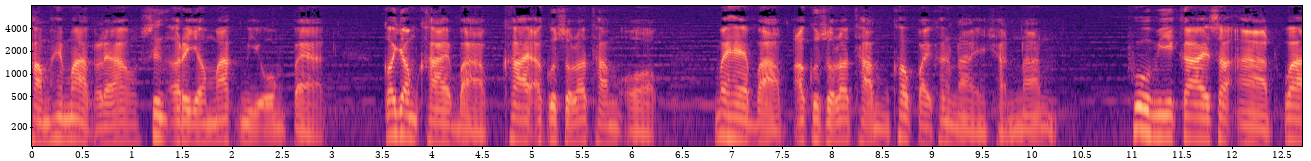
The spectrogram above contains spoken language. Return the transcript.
ทำให้มากแล้ว ซึ่งอริยมรรคมีองค์แปดก็ย่อมคายบาปคายอากุศลธรรมออก ไม่ให้บาปอากุศลธรรมเข้าไปข้างในฉันนั้น ผู้มีกายสะอาด วา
